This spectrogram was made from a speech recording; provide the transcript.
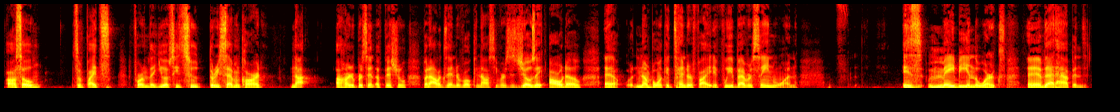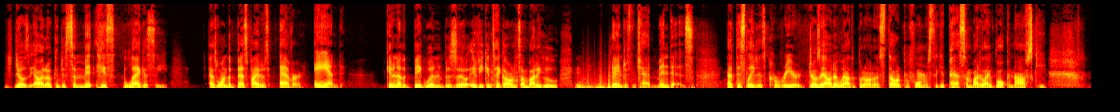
Also, some fights from the UFC 237 card. Not 100% official, but Alexander Volkanovski versus Jose Aldo, a number one contender fight, if we've ever seen one, is maybe in the works. And if that happens, Jose Aldo can just submit his legacy as one of the best fighters ever and get another big win in Brazil if he can take on somebody who is dangerous than Chad Mendes at this late in his career, Jose Aldo will have to put on a stellar performance to get past somebody like Volkanovski.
